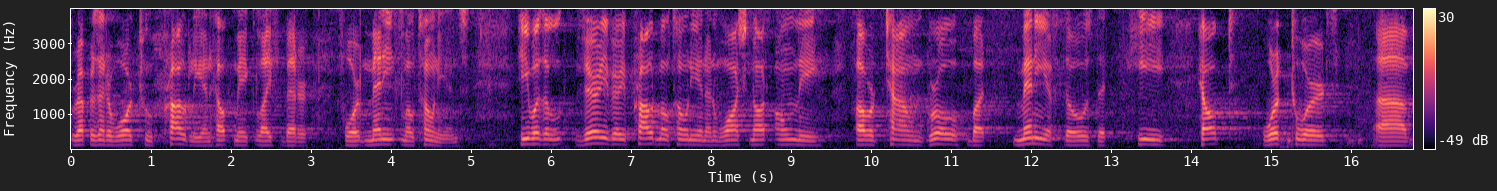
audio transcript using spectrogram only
represented Ward 2 proudly and helped make life better for many Miltonians. He was a very, very proud Miltonian and watched not only our town grow, but many of those that he helped work towards uh,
